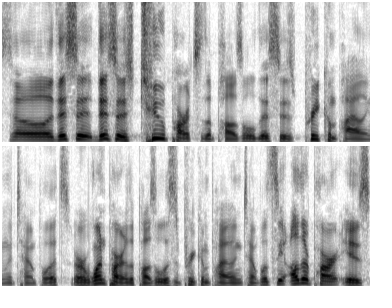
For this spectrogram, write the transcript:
So this is, this is two parts of the puzzle. This is precompiling the templates, or one part of the puzzle is precompiling templates. The other part is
